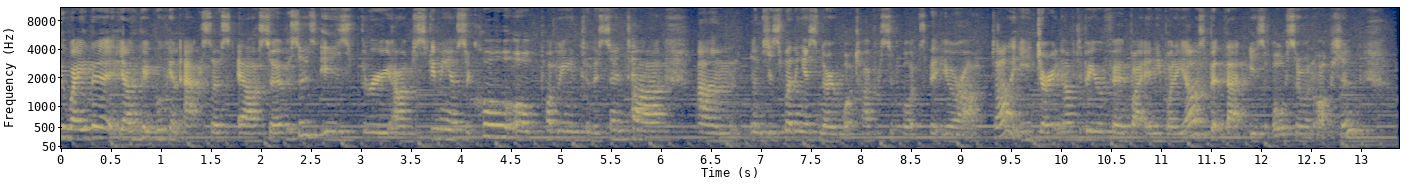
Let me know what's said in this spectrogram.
The way that young people can access our services is through um, just giving us a call or popping into the centre um, and just letting us know what type of supports that you're after. You don't have to be referred by anybody else, but that is also an option.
